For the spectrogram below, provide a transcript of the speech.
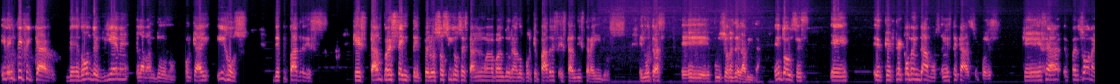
identificar de dónde viene el abandono, porque hay hijos de padres que están presentes, pero esos hijos están abandonados porque padres están distraídos en otras eh, funciones de la vida. Entonces, eh, ¿qué recomendamos en este caso? Pues que esa persona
